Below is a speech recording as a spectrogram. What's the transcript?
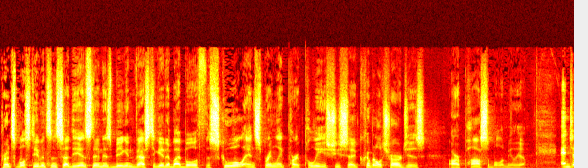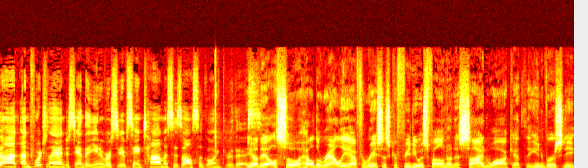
Principal Stevenson said the incident is being investigated by both the school and Spring Lake Park Police. She said criminal charges are possible, Amelia. And John, unfortunately, I understand that the University of St. Thomas is also going through this. Yeah, they also held a rally after racist graffiti was found on a sidewalk at the university.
